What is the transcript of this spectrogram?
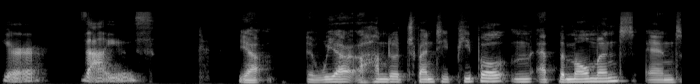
your values. Yeah, we are 120 people mm, at the moment. And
